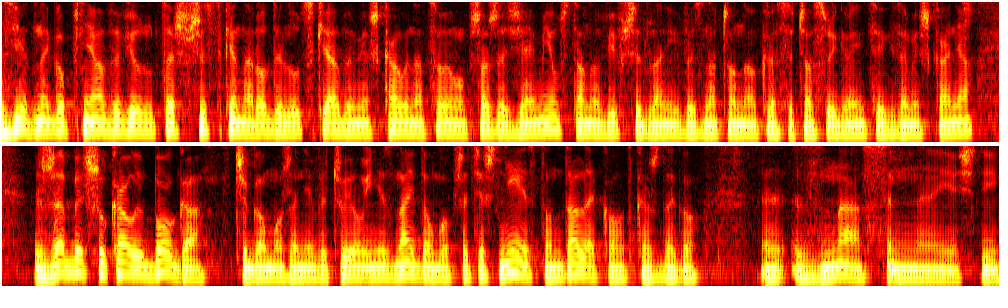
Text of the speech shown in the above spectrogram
Z jednego pnia wywiódł też wszystkie narody ludzkie, aby mieszkały na całym obszarze ziemi, ustanowiwszy dla nich wyznaczone okresy czasu i granice ich zamieszkania, żeby szukały Boga, czego może nie wyczują i nie znajdą, bo przecież nie jest on daleko od każdego z nas, jeśli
